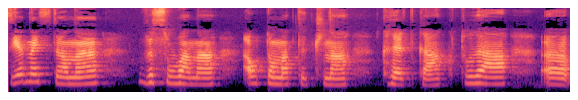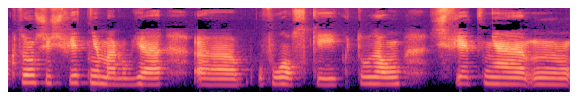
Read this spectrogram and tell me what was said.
Z jednej strony wysuwana automatyczna kredka, która, e, którą się świetnie maluje e, włoski, którą świetnie mm,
